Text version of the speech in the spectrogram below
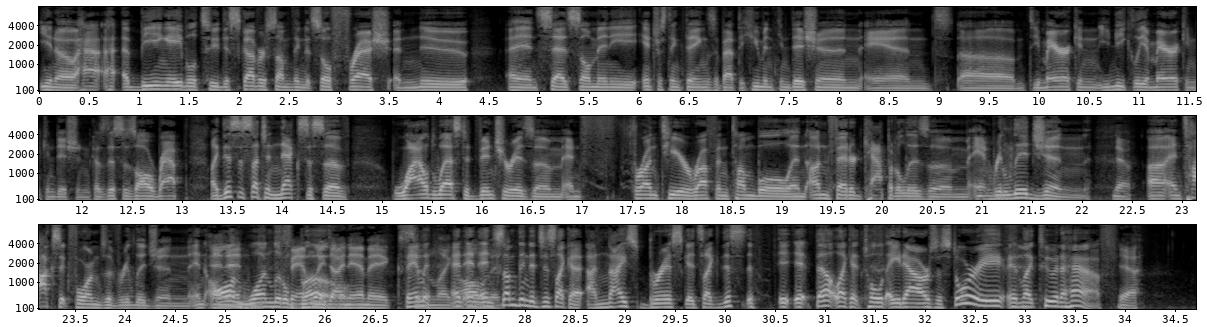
you know, ha- ha- being able to discover something that's so fresh and new and says so many interesting things about the human condition and um, the American, uniquely American condition, because this is all wrapped, like, this is such a nexus of Wild West adventurism and f- frontier rough and tumble and unfettered capitalism and religion Yeah. uh, and toxic forms of religion and, all in one little family bow. dynamics family and, like, and, and, and something that's just like a, a nice brisk it's like this it, it felt like it told eight hours of story in like two and a half Yeah.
